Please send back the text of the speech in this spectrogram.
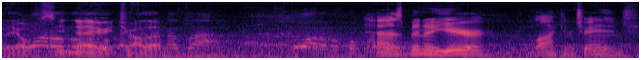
they obviously know each other. Has been a year. A lot can change.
